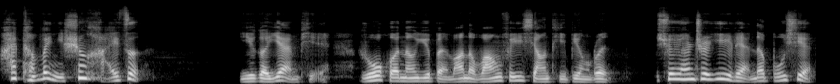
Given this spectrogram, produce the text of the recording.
还肯为你生孩子。一个赝品如何能与本王的王妃相提并论？薛元志一脸的不屑。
